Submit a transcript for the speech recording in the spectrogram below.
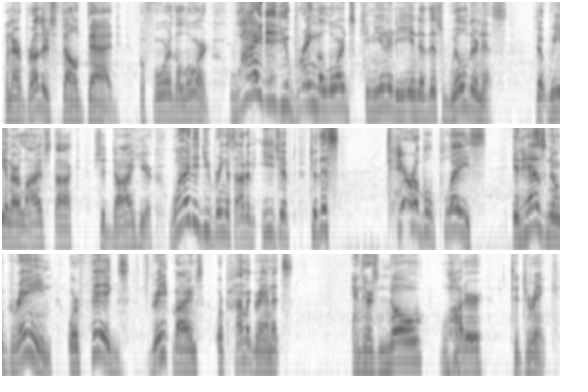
when our brothers fell dead before the Lord. Why did you bring the Lord's community into this wilderness that we and our livestock should die here? Why did you bring us out of Egypt to this terrible place? It has no grain or figs, grapevines, or pomegranates, and there's no water to drink.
